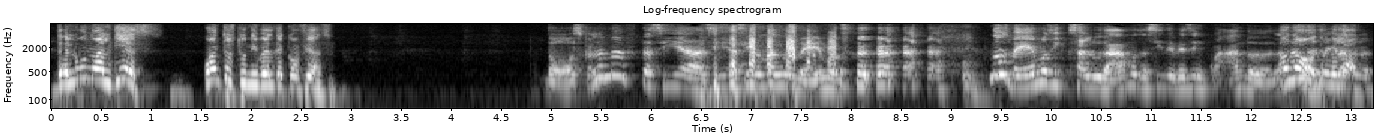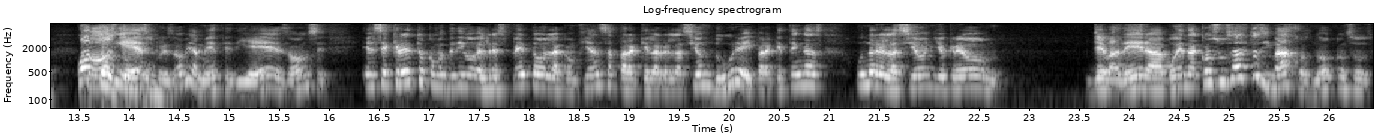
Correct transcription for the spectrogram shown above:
Del 1 al 10, ¿cuánto es tu nivel de confianza? Dos, con la mafta, así, así, así nomás nos vemos. nos vemos y saludamos así de vez en cuando. La no, no, de verdad. ¿Cuánto no, 10, pues obviamente, 10, 11. El secreto, como te digo, el respeto, la confianza para que la relación dure y para que tengas una relación, yo creo, llevadera, buena, con sus altos y bajos, ¿no? Con sus,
